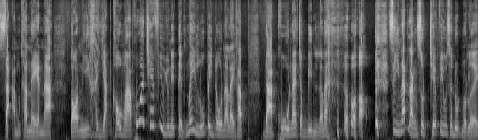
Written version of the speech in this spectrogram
13 คะแนนนะ ตอนนี้ขยับเข้ามาเพราะว่าเชฟฟิลด์ยูไนเต็ดไม่รู้ไปโดนอะไรครับ ดาบคู่น่าจะบินแล้วไหมสี่นัดหลังสุดเชฟฟิลด์สะดุดหมดเลย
